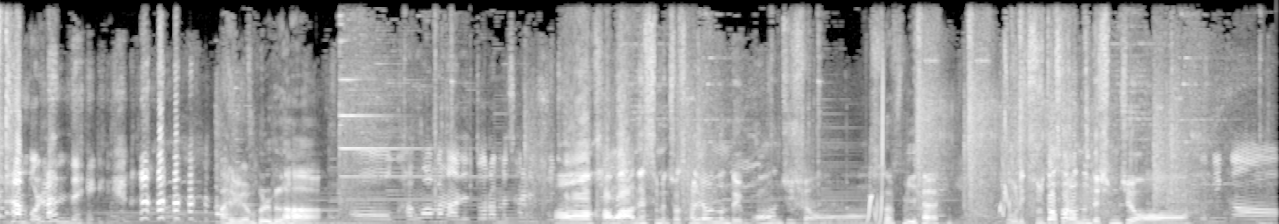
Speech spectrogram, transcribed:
아 몰랐네. 아니 왜 몰라? 어 강화만 안 했더라면 살릴 수 있어. 아 강화 안 했으면 저 살렸는데 뭐한 짓이야 미안. 우리 둘 다 살았는데 심지어 그니까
